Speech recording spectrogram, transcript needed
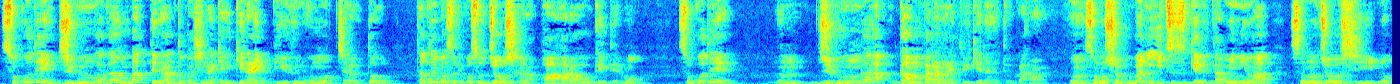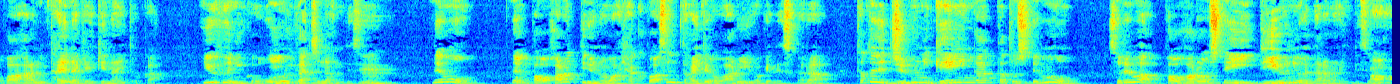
そこで自分が頑張って何とかしなきゃいけないっていうふうに思っちゃうと例えばそれこそ上司からパワハラを受けてもそこで、うん、自分が頑張らないといけないとか、はうん、その職場に居続けるためにはその上司のパワハラに耐えなきゃいけないとか。いうふうにこう思いがちなんですよ、でも、ね、パワハラっていうのは100%相手が悪いわけですからたとえ自分に原因があったとしてもそれはパワハラをしていい理由にはならないんですよ、ね、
